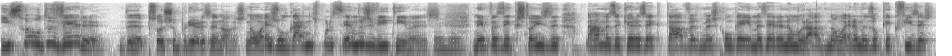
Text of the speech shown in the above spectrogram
Isso é o dever de pessoas superiores a nós, não é julgar-nos por sermos vítimas, nem fazer questões de ah, mas a que horas é que estavas, mas com quem, mas era namorado, não era, mas o que é que fizeste?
